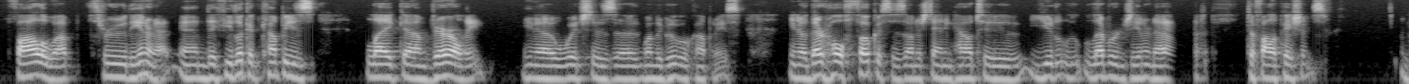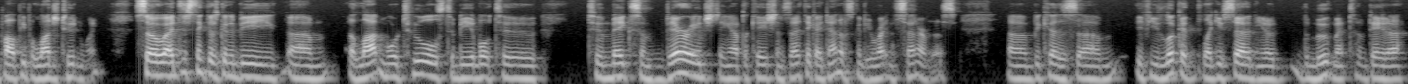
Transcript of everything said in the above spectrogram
follow up through the internet. And if you look at companies like um, Verily, you know, which is uh, one of the Google companies, you know, their whole focus is understanding how to util- leverage the internet to follow patients and follow people longitudinally. So I just think there's going to be um, a lot more tools to be able to to make some very interesting applications. I think Identiv is going to be right in the center of this uh, because um, if you look at, like you said, you know, the movement of data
